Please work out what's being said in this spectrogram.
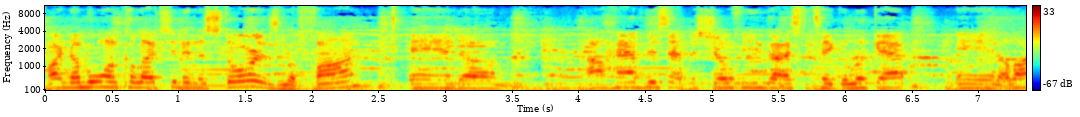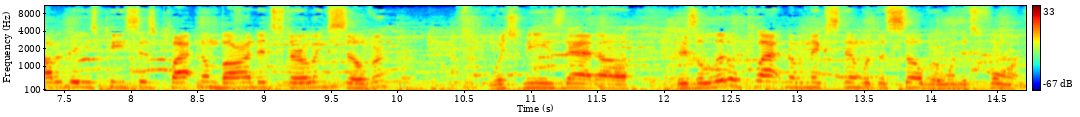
Our number one collection in the store is Lafonn, and um, I'll have this at the show for you guys to take a look at. And a lot of these pieces, platinum bonded sterling silver which means that uh, there's a little platinum mixed in with the silver when it's formed.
